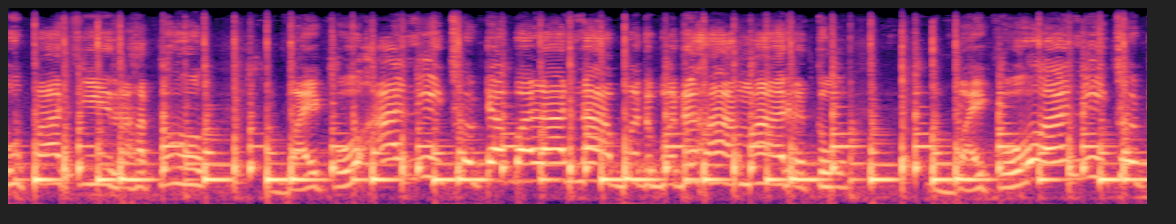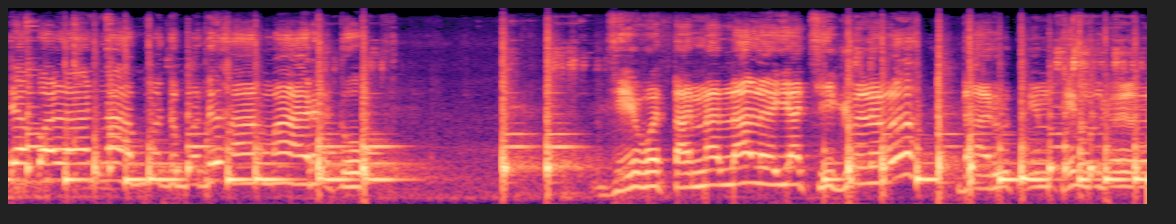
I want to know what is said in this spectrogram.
उपाशी राहतो. बायको आणि छोट्या बाळांना बदबद हा मारतो. बायको आणि छोट्या बाळांना बदबद हा मारतो. जेवताना लाळ याची गळ दारू थेंब थेंब गळ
